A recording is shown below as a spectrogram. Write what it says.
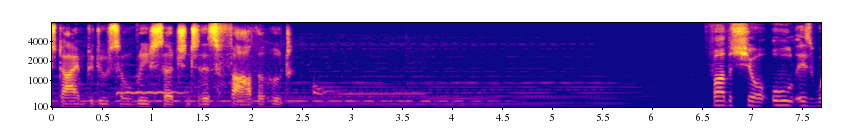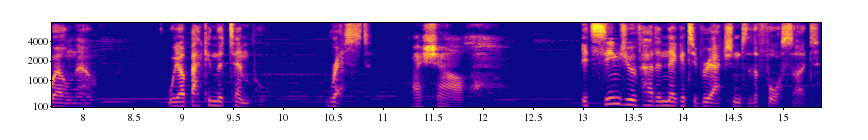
It's time to do some research into this fatherhood. Father Shore, all is well now. We are back in the temple. Rest. I shall. It seems you have had a negative reaction to the foresight.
